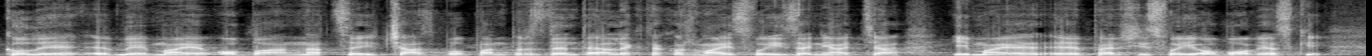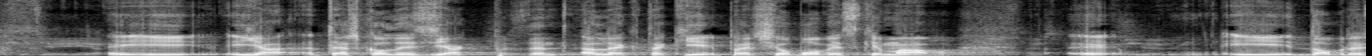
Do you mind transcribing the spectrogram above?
коли ми маємо оба на цей час, бо пан президент Елек також має свої заняття і має е, перші свої обов'язки. І я теж колись, як президент Елек, такі перші обов'язки мав. Е, І добре,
